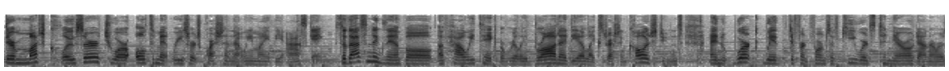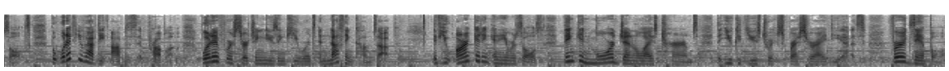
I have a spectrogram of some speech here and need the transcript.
they're much closer to our ultimate research question that we might be asking. So that's an example of how we take a really broad idea like stress in college students and work with different forms of keywords to narrow down our results. But what if you have the opposite problem? What if we're searching using keywords and nothing comes up? If you aren't getting any results, think in more generalized terms that you could use to express your ideas. For example,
